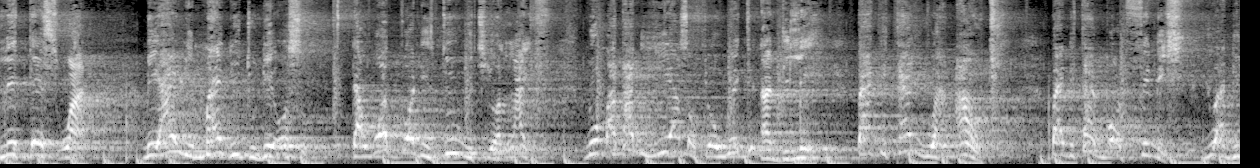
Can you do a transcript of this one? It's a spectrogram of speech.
latest one. May i remind you today also that what god is doing with your life no matter the years of your waiting and delay by the time you are out by the time god finish you are the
